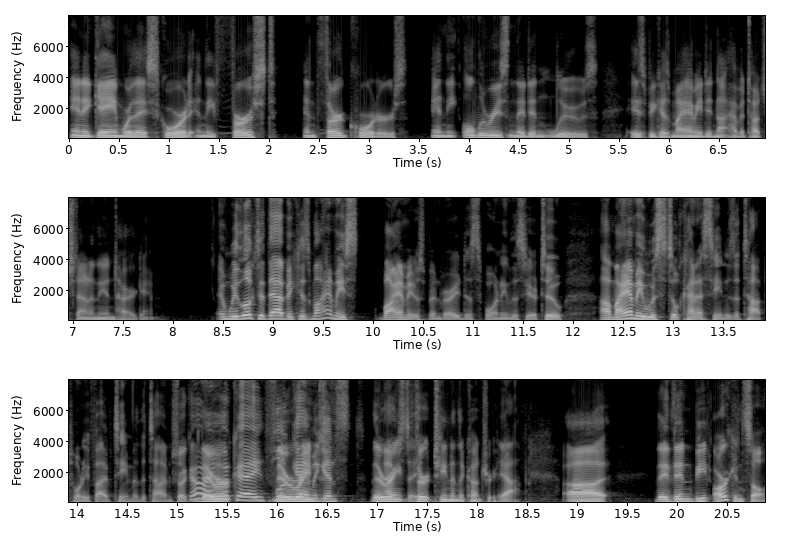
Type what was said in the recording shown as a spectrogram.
In a game where they scored in the first and third quarters and the only reason they didn't lose is because Miami did not have a touchdown in the entire game. And we looked at that because Miami's Miami has been very disappointing this year too. Uh, Miami was still kind of seen as a top twenty-five team at the time. So like, oh, They were- okay, fluke game ranked- against. They're ranked State. 13 in the country. Yeah, Uh, they then beat Arkansas.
